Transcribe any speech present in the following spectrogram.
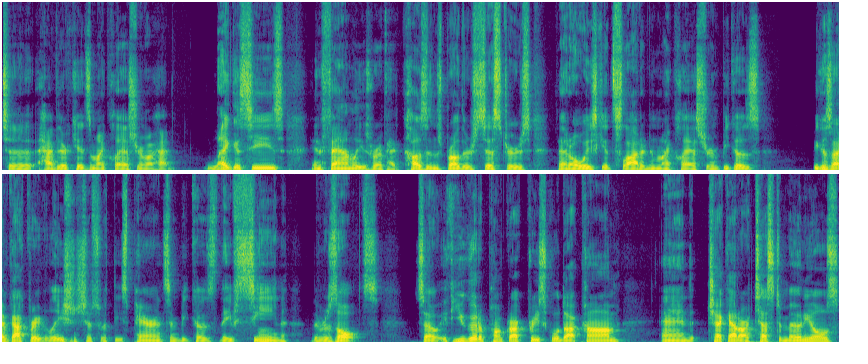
to have their kids in my classroom. I've had legacies in families where i've had cousins brothers sisters that always get slotted in my classroom because because i've got great relationships with these parents and because they've seen the results. So if you go to punkrockpreschool.com and check out our testimonials,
